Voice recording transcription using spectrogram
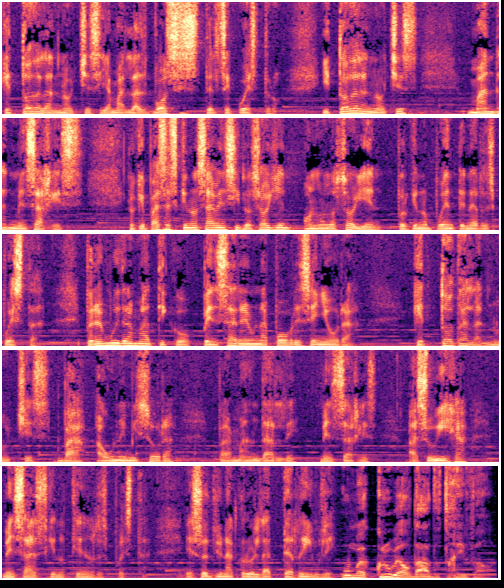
que todas las noches se llama Las Voces del Secuestro, y todas las noches mandan mensajes. Lo que pasa es que no saben si los oyen o no los oyen, porque no pueden tener respuesta. Pero es muy dramático pensar en una pobre señora que todas las noches va a una emisora para mandarle mensajes a su hija, mensajes que no tienen respuesta. Isso é de uma crueldade terrível. Uma crueldade terrível.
